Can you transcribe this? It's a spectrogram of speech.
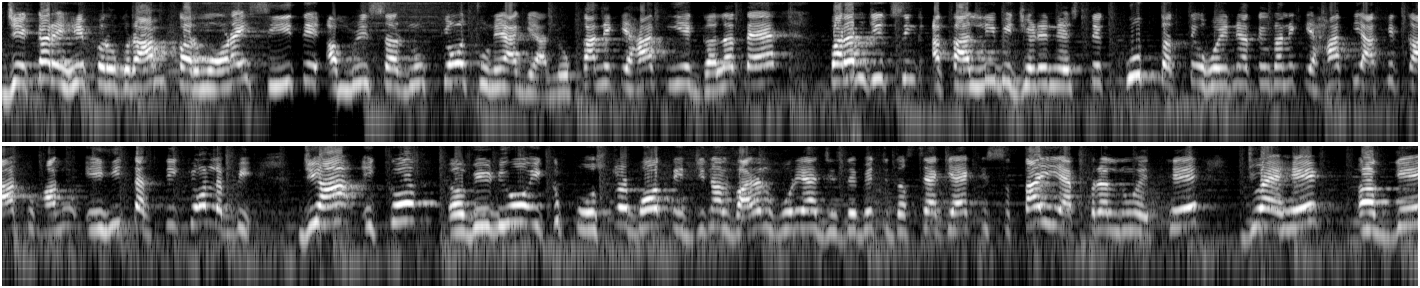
ਜੇਕਰ ਇਹ ਪ੍ਰੋਗਰਾਮ ਕਰਵਾਉਣਾ ਹੀ ਸੀ ਤੇ ਅੰਮ੍ਰਿਤਸਰ ਨੂੰ ਕਿਉਂ ਚੁਣਿਆ ਗਿਆ, ਲੋਕਾਂ ਨੇ ਕਿਹਾ ਕਿ ਇਹ ਗਲਤ ਹੈ ਪਰਮਜੀਤ ਸਿੰਘ ਅਕਾਲੀ ਵੀ ਜਿਹੜੇ ਨੇ ਇਸ ਤੇ ਖੂਬ ਤੱਤੇ ਹੋਏ ਨੇ ਅਤੇ ਉਹਨਾਂ ਨੇ ਕਿਹਾ ਕਿ ਆਖਿਰਕਾਰ ਤੁਹਾਨੂੰ ਇਹੀ ਧਰਤੀ ਕਿਉਂ ਲੱਭੀ? ਜੀ ਹਾਂ ਇੱਕ ਵੀਡੀਓ ਇੱਕ ਪੋਸਟਰ ਬਹੁਤ ਤੇਜ਼ੀ ਨਾਲ ਵਾਇਰਲ ਹੋ ਰਿਹਾ ਹੈ, ਜਿਸ ਦੇ ਵਿੱਚ ਦੱਸਿਆ ਗਿਆ ਹੈ ਕਿ 27 ਅਪ੍ਰੈਲ ਨੂੰ ਇੱਥੇ ਜੋ ਇਹ ਅੱਗੇ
